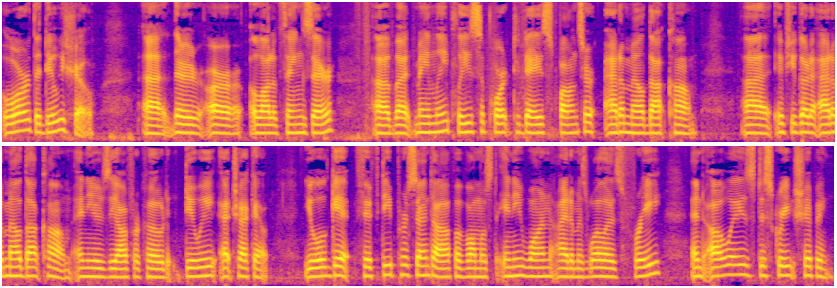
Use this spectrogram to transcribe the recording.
or The Dewey Show. Uh, there are a lot of things there. Uh, but mainly, please support today's sponsor, AdamMale.com. Uh, if you go to AdamMale.com and use the offer code Dewey at checkout, you will get 50% off of almost any one item as well as free and always discreet shipping.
